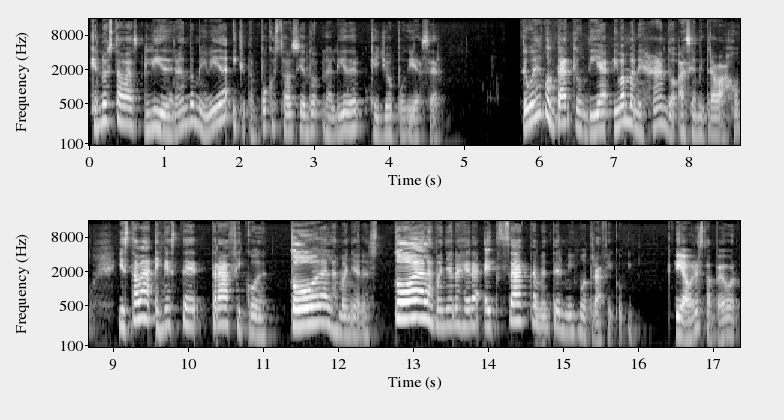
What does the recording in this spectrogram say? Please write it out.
que no estabas liderando mi vida y que tampoco estaba siendo la líder que yo podía ser. Te voy a contar que un día iba manejando hacia mi trabajo y estaba en este tráfico de todas las mañanas, todas las mañanas era exactamente el mismo tráfico y, ahora está peor.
